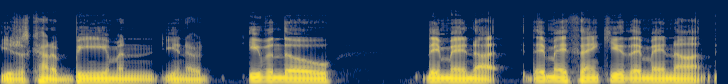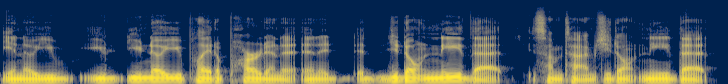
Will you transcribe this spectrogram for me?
you just kind of beam and you know even though they may not they may thank you they may not you know you you you know you played a part in it and it, it, you don't need that sometimes you don't need that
